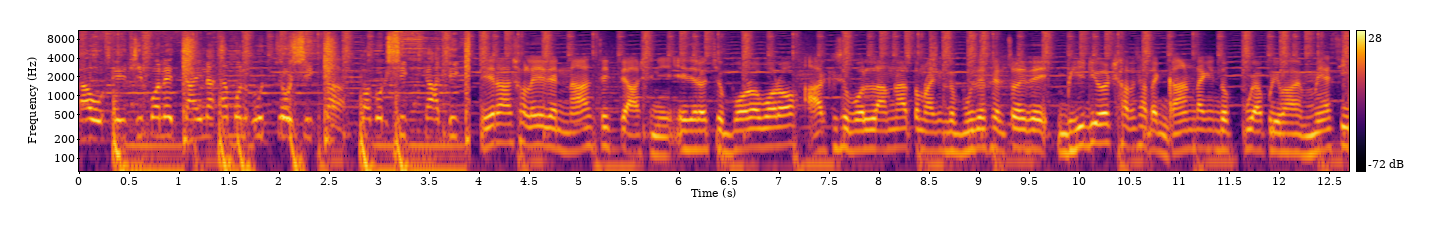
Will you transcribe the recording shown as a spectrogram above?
তাও এই জীবনে চাই না এমন উচ্চ শিক্ষা নগর শিক্ষা দিক। এরা আসলে এদের নাচ দেখতে আসেনি। এদের হচ্ছে বড় বড়, আর কিছু বললাম না, তোমরা কিন্তু বুঝে ফেলছো যে ভিডিওর সাথে সাথে গানটা কিন্তু পুরাপুরি ভাবে ম্যাচিং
